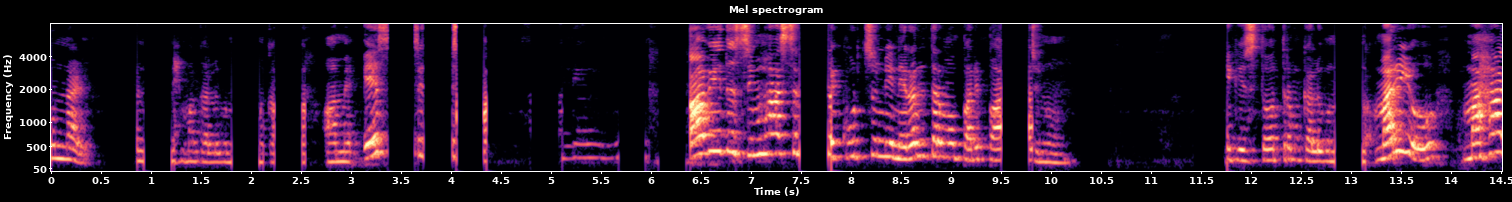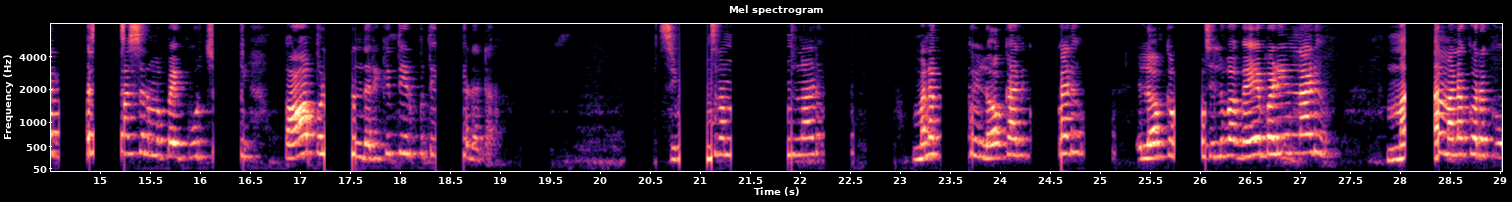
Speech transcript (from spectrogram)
ఉన్నాడు. మహిమ కలుగును ఆమె దావీదు సింహాసనంపై కూర్చుండి నిరంతరము పరిపాలించును. నీకు స్తోత్రం కలుగును. మరియు మహా సింహాసనముపై కూర్చుని పాపులందరికీ తీర్పు తీర్చాడట సింహాసనం మనకు ఈ లోకానికి ఉన్నాడు. ఈ లోకం సిలువ వేయబడి ఉన్నాడు. మన కొరకు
